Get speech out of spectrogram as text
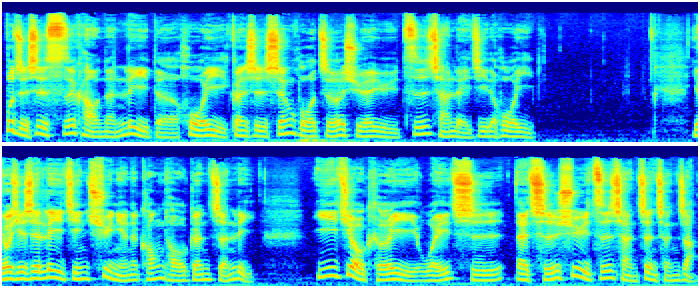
不只是思考能力的获益，更是生活哲学与资产累积的获益。尤其是历经去年的空头跟整理，依旧可以维持呃持续资产正成长，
